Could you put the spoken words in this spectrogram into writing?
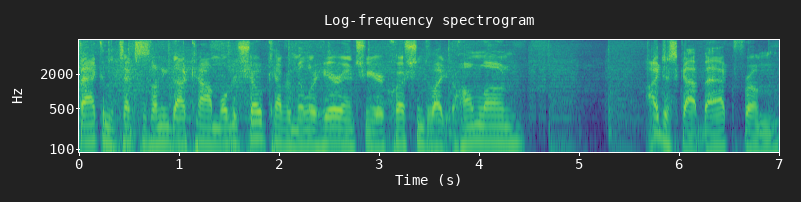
Back in the TexasLending.com mortgage show, Kevin Miller here answering your questions about your home loan. I just got back from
